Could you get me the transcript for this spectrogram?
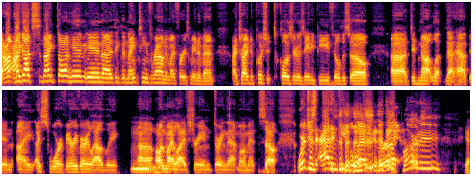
I, I got sniped on him in uh, I think the 19th round in my first main event. I tried to push it closer to his ADP. Phil Deso uh, did not let that happen. I I swore very very loudly. Uh, mm. on my live stream during that moment, so we're just adding people left and right. party. Yeah,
